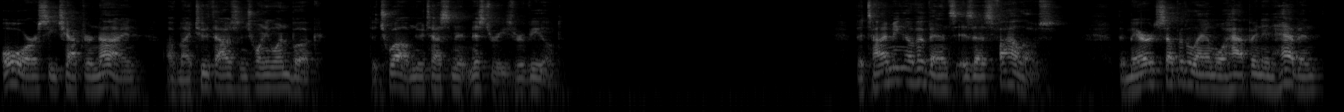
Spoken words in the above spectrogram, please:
or see chapter 9 of my 2021 book, The 12 New Testament Mysteries Revealed. The timing of events is as follows. The marriage supper of the Lamb will happen in heaven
